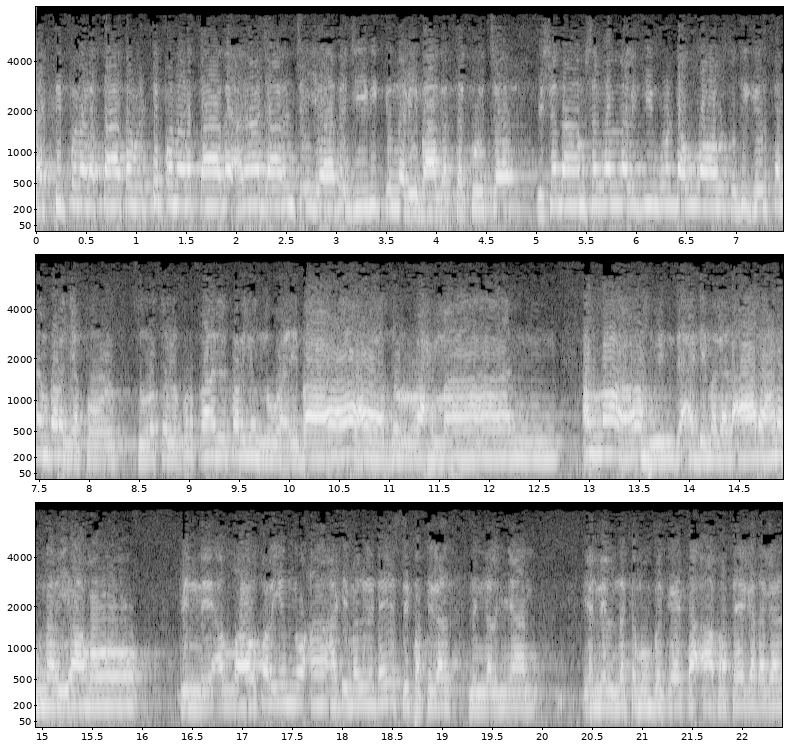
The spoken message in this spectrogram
തട്ടിപ്പ് നടത്താത്ത വെട്ടിപ്പ് നടത്താതെ അനാചാരം ചെയ്യാതെ ജീവിക്കുന്ന വിഭാഗത്തെക്കുറിച്ച് വിശദാംശങ്ങൾ നൽകിയും കൊണ്ട് അള്ളാഹു സ്തുതി കീർത്തനം പറഞ്ഞപ്പോൾ സൂറത്തുൽ ഫുർഖാനിൽ പറയുന്നു റഹ്മാൻ. അള്ളാഹുവിന്റെ അടിമകൾ ആരാണെന്നറിയാമോ? പിന്നെ അള്ളാഹു പറയുന്നു ആ അടിമകളുടെ സിഫത്തുകൾ നിങ്ങൾ ഞാൻ എന്നിൽ നിന്നിട്ട് മുമ്പ് കേട്ട ആ പ്രത്യേകതകൾ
